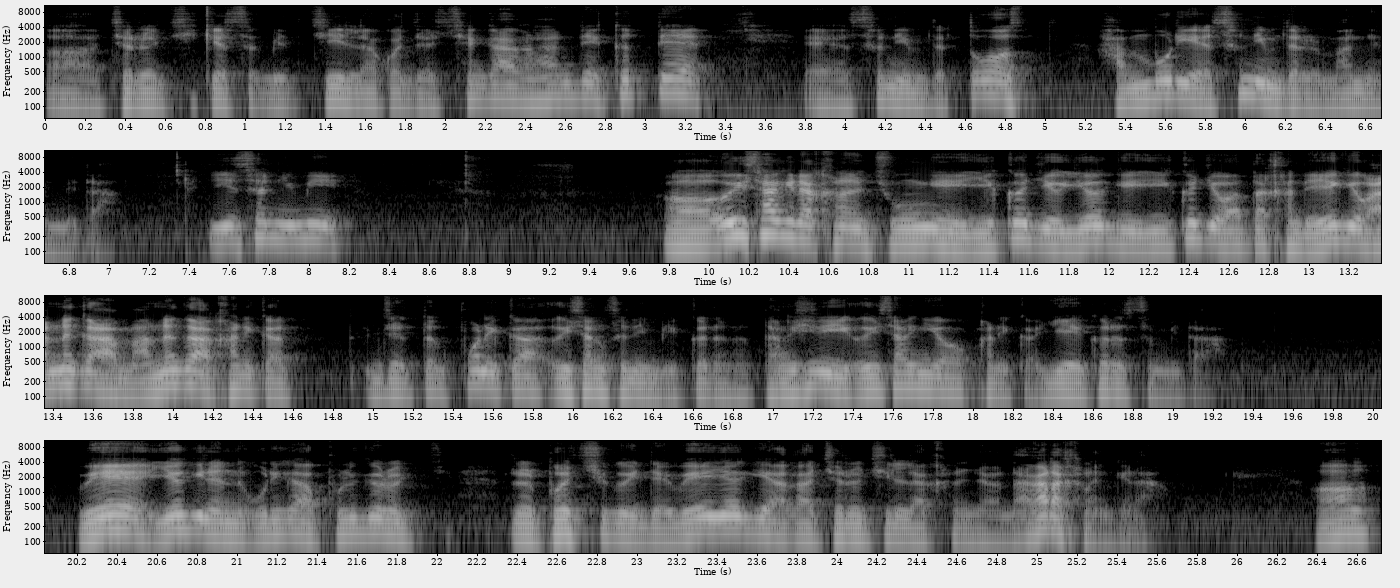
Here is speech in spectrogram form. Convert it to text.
어, 저를 짓겠습니다. 지으려고 이제 생각을 하는데 그때 에, 스님들 또 한 무리의 스님들을 만납니다. 이 스님이 어, 의상이라 하는 중이 이까지 여기 이까지 왔다 하는데 여기 왔는가 맞는가 하니까 이제 딱 보니까 의상 스님이 있거든. 당신이 의상이요 하니까 예 그렇습니다. 왜 여기는 우리가 불교를 를 벌치고 있는데 왜 여기 와가 절을 지으려 하느냐 나가라 하는 게라. 어?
